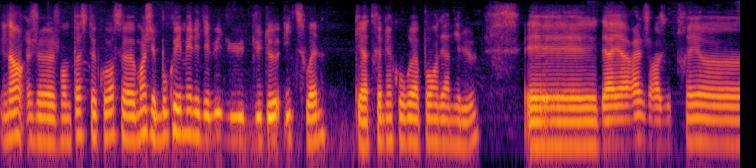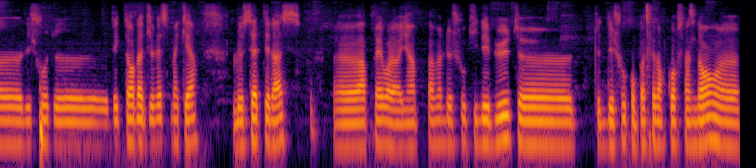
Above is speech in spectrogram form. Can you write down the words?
Non, je ne vends pas cette course. moi, j'ai beaucoup aimé les débuts du, du 2 It's Well, qui a très bien couru à Pau en dernier lieu. Et derrière elle, je rajouterai les chevaux d'Hector de la jeunesse Macaire, le 7 hélas. Après, voilà, il y a pas mal de chevaux qui débutent, peut-être des chevaux qui n'ont pas fait leur course là-dedans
